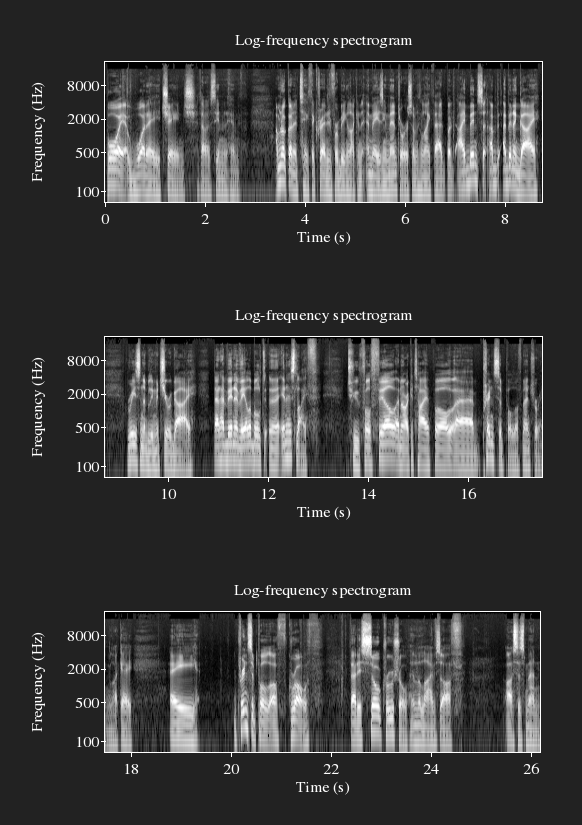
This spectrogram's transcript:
boy, what a change that I've seen in him. I'm not going to take the credit for being like an amazing mentor or something like that, but I've been I've been a guy reasonably mature guy that have been available to, uh, in his life to fulfill an archetypal uh, principle of mentoring, like a, a principle of growth that is so crucial in the lives of us as men.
